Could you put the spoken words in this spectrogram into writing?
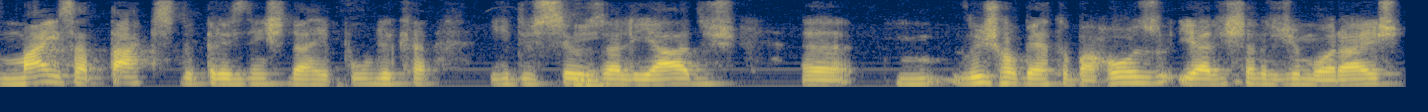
mais ataques do presidente da República e dos seus Sim. aliados uh, Luiz Roberto Barroso e Alexandre de Moraes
